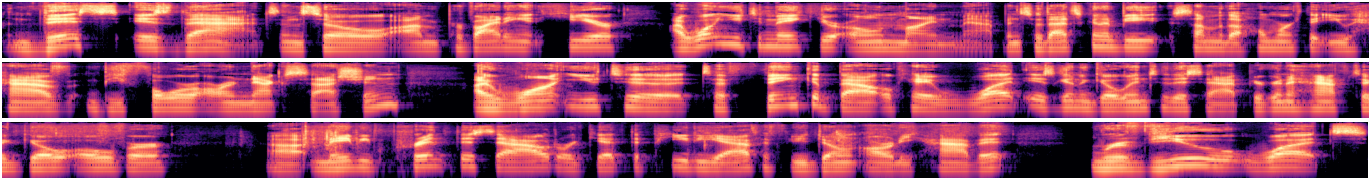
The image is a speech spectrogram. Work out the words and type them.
this is that. And so I'm providing it here. I want you to make your own mind map. And so that's going to be some of the homework that you have before our next session. I want you to to think about okay, what is going to go into this app? You're going to have to go over, uh, maybe print this out or get the PDF if you don't already have it. Review what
